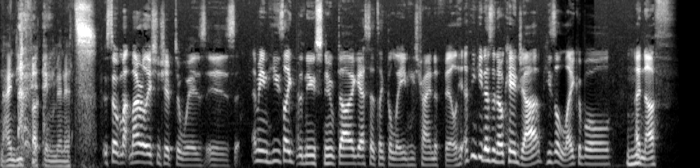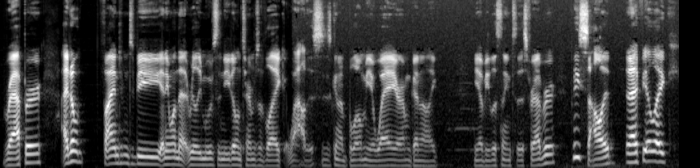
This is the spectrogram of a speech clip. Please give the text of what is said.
90 fucking minutes. So my, my relationship to Wiz is, I mean, he's like the new Snoop Dogg, I guess. That's like the lane he's trying to fill. I think he does an okay job. He's a likable mm-hmm. enough rapper. I don't find him to be anyone that really moves the needle in terms of like, wow, this is to blow me away or I'm to like, you know, be listening to this forever. But he's solid. And I feel like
